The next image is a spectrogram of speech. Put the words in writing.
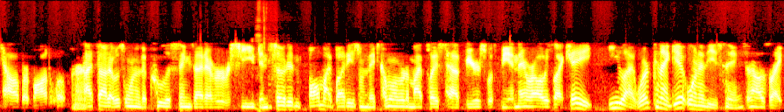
caliber bottle opener. And I thought it was one of the coolest things I'd ever received. And so did all my buddies when they'd come over to my place to have beers with me. And they were always like hey Eli where can I get one of these things? And I was like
